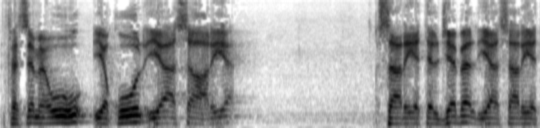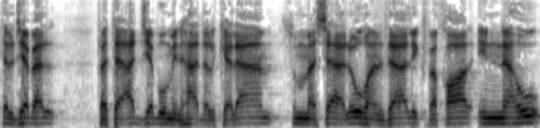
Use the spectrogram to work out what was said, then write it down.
فسمعوه يقول يا سارية سارية الجبل يا سارية الجبل فتعجبوا من هذا الكلام ثم سألوه عن ذلك فقال إنه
